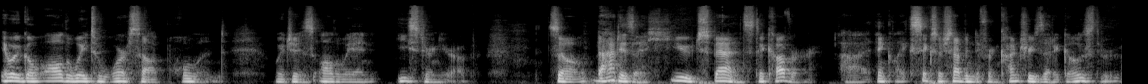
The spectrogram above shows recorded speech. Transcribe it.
it would go all the way to Warsaw, Poland, which is all the way in Eastern Europe. So that is a huge span to cover uh, I think like six or seven different countries that it goes through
